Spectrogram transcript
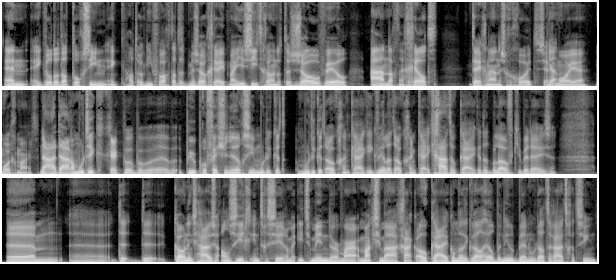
En ik wilde dat toch zien. Ik had ook niet verwacht dat het me zo greep. Maar je ziet gewoon dat er zoveel aandacht en geld tegenaan is gegooid. Het is echt mooi, uh, mooi gemaakt. Nou, daarom moet ik, kijk, puur professioneel gezien, moet ik, het, moet ik het ook gaan kijken. Ik wil het ook gaan kijken. Ik ga het ook kijken, dat beloof ik je bij deze. Um, uh, de, de koningshuizen aan zich interesseren me iets minder. Maar Maxima ga ik ook kijken, omdat ik wel heel benieuwd ben hoe dat eruit gaat zien.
